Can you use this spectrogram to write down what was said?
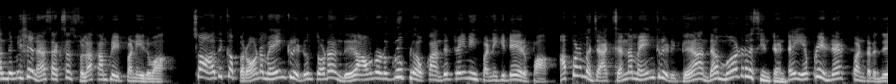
அந்த மிஷனை சக்சஸ்ஃபுல்லா கம்ப்ளீட் பண்ணிடுவான். ஸோ அதுக்கப்புறம் நம்ம எங்கிரிடும் தொடர்ந்து அவனோட குரூப்ல உட்காந்து ட்ரைனிங் பண்ணிக்கிட்டே இருப்பான். அப்போ நம்ம ஜாக்சன் நம்ம எங்கிரிடுக்கு அந்த மர்டரஸ் இன்டென்ட்டை எப்படி டிரெக்ட் பண்றது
